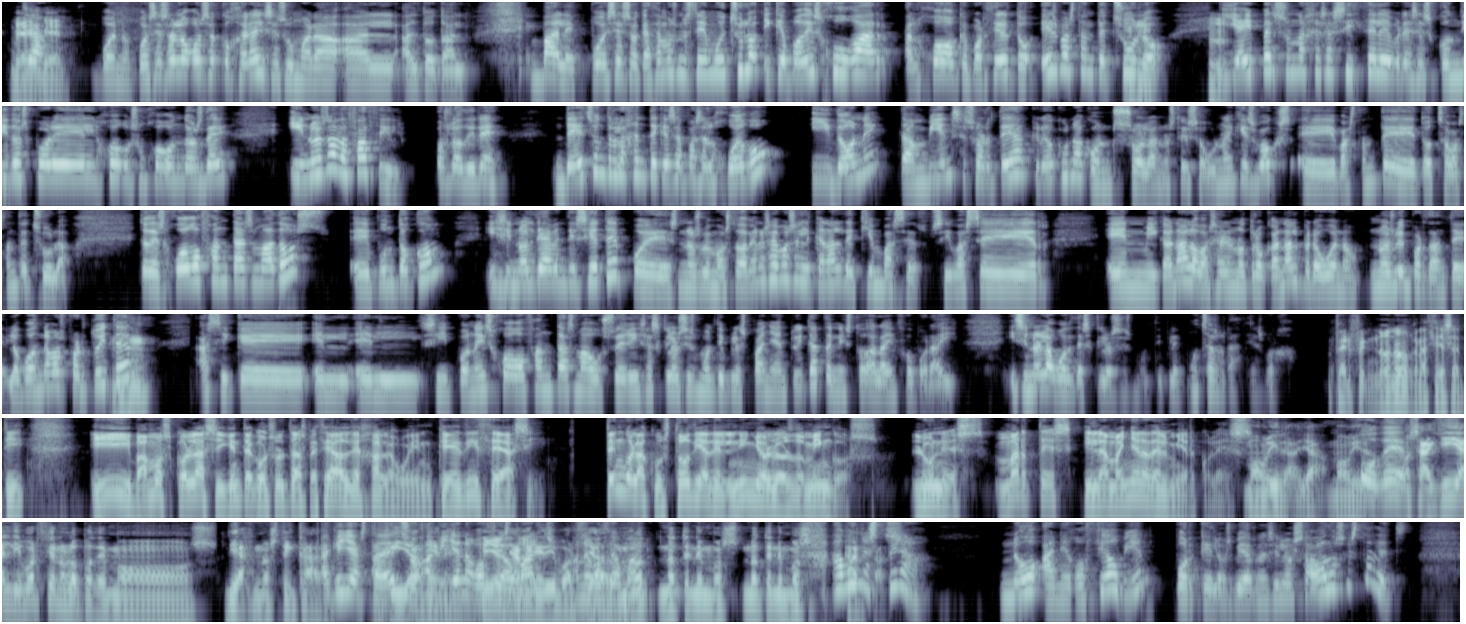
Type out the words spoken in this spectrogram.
Bien, Ya. bien. Bueno, pues eso luego se cogerá y se sumará al, al total. Vale, pues eso, que hacemos un stream muy chulo y que podéis jugar al juego, que por cierto es bastante chulo, Ujú. y hay personajes así célebres escondidos por el juego, es un juego en 2D, y no es nada fácil, os lo diré. De hecho, entre la gente que se pasa el juego y Done, también se sortea, creo que una consola, no estoy segura, una Xbox eh, bastante tocha, bastante chula. Entonces, juegofantasma2.com y si no el día 27, pues nos vemos. Todavía no sabemos en el canal de quién va a ser, si va a ser en mi canal o va a ser en otro canal, pero bueno, no es lo importante. Lo pondremos por Twitter. Así que el, el- si ponéis Juego Fantasma o seguís a Esclerosis Múltiple España en Twitter, tenéis toda la info por ahí. Y si no, en la web de Esclerosis Múltiple. Muchas gracias, Borja. Perfecto. No, no, gracias a ti. Y vamos con la siguiente consulta especial de Halloween, que dice así. Tengo la custodia del niño los domingos, lunes, martes y la mañana del miércoles. Movida, ya, movida. Joder. O sea, aquí el divorcio no lo podemos diagnosticar. Aquí ya está hecho, aquí ya negociado ya mal, viene ha divorciado. negociado No, mal. no tenemos, no tenemos. Ah, bueno, espera. No, ha negociado bien porque los viernes y los sábados está de,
